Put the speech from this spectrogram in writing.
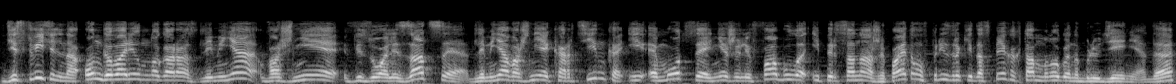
Действительно, он говорил много раз, для меня важнее визуализация, для меня важнее картинка и эмоция, нежели фабула и персонажи. Поэтому в «Призраке в доспехах» там много наблюдения, да?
